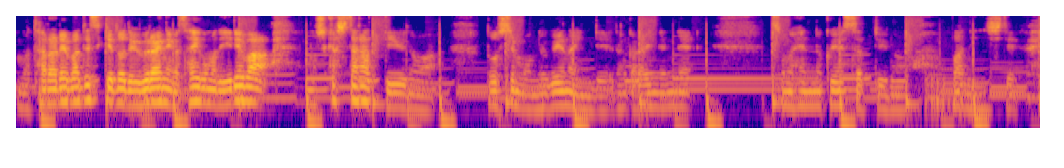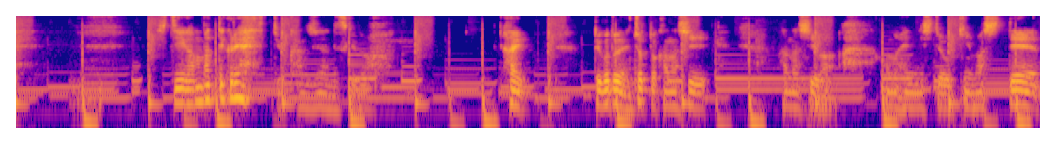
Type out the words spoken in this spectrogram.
う、まあ、たらればですけど、デブライネが最後までいれば、もしかしたらっていうのはどうしても拭えないんで、なんか来年ね、その辺の悔しさっていうのをバネにして、シティ頑張ってくれっていう感じなんですけど。はい。ということで、ちょっと悲しい話はこの辺にしておきまして、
